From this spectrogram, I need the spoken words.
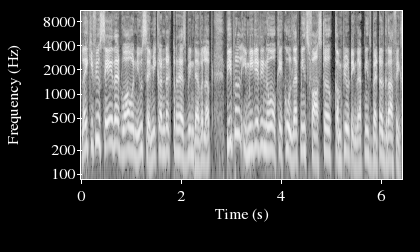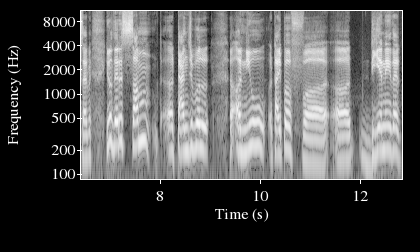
Like if you say that wow, a new semiconductor has been developed, people immediately know okay, cool. That means faster computing. That means better graphics. That mean- you know there is some uh, tangible, uh, a new type of uh, uh, DNA that.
